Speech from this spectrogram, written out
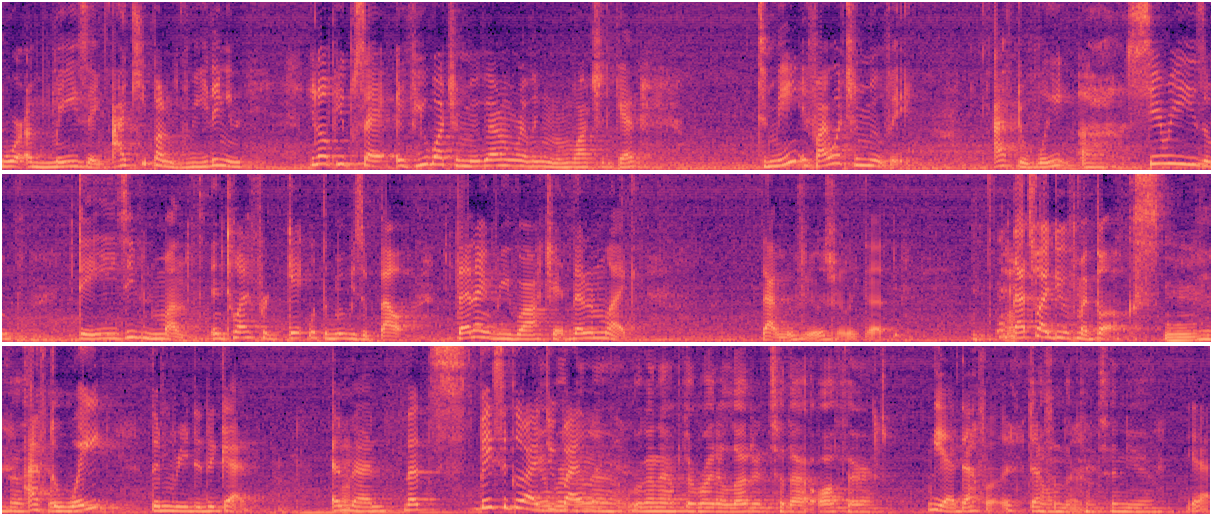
were amazing. I keep on reading, and you know, people say if you watch a movie, I don't really want to watch it again. To me, if I watch a movie, I have to wait a series of days, even months, until I forget what the movie's about. Then I rewatch it. Then I'm like, that movie was really good. That's what I do with my books. Mm-hmm. Yeah, I have to wait, then read it again. And then that's basically what I do we're by gonna we're gonna have to write a letter to that author. Yeah, definitely. Tell him to continue. Yeah.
